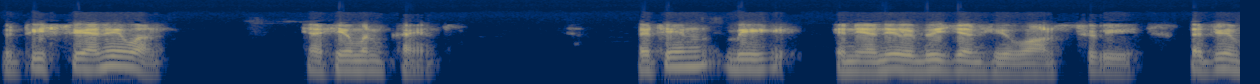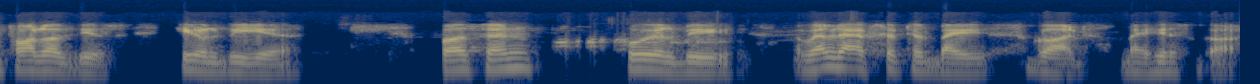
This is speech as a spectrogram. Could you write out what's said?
you teach to anyone a humankind let him be in any religion he wants to be let him follow this he will be a person who will be well accepted by God, by his God.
